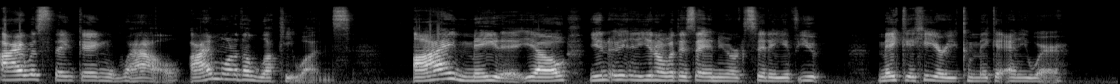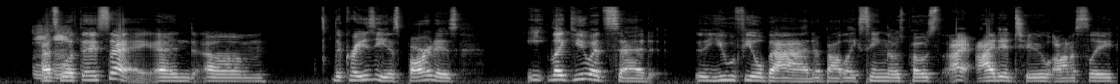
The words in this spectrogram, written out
I was thinking, wow, I'm one of the lucky ones. I made it, yo. You know, you know what they say in New York City: if you make it here, you can make it anywhere. That's what they say. And um, the craziest part is, like you had said, you feel bad about like seeing those posts. I I did too. Honestly,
